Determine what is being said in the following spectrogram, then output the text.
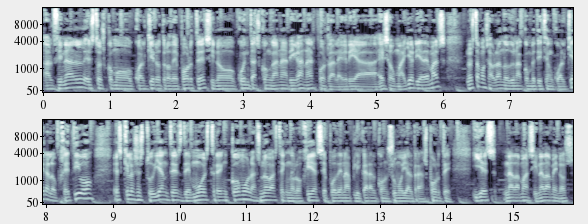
Al final, esto es como cualquier otro deporte. Si no cuentas con ganar y ganas, pues la alegría es aún mayor. Y además, no estamos hablando de una competición cualquiera. El objetivo es que los estudiantes demuestren cómo las nuevas tecnologías se pueden aplicar al consumo y al transporte. Y es nada más y nada menos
